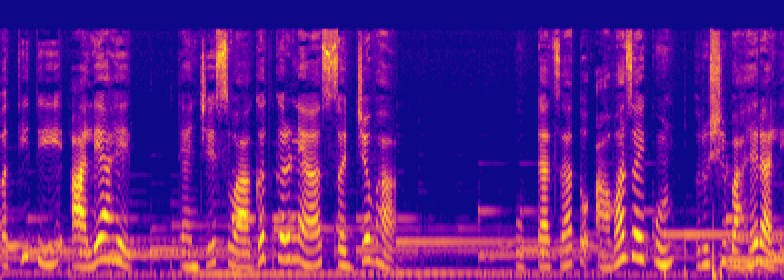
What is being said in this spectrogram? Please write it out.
अतिथी आले आहेत. त्यांचे स्वागत करण्यास सज्ज व्हा. पोपटाचा तो आवाज ऐकून ऋषी बाहेर आले.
